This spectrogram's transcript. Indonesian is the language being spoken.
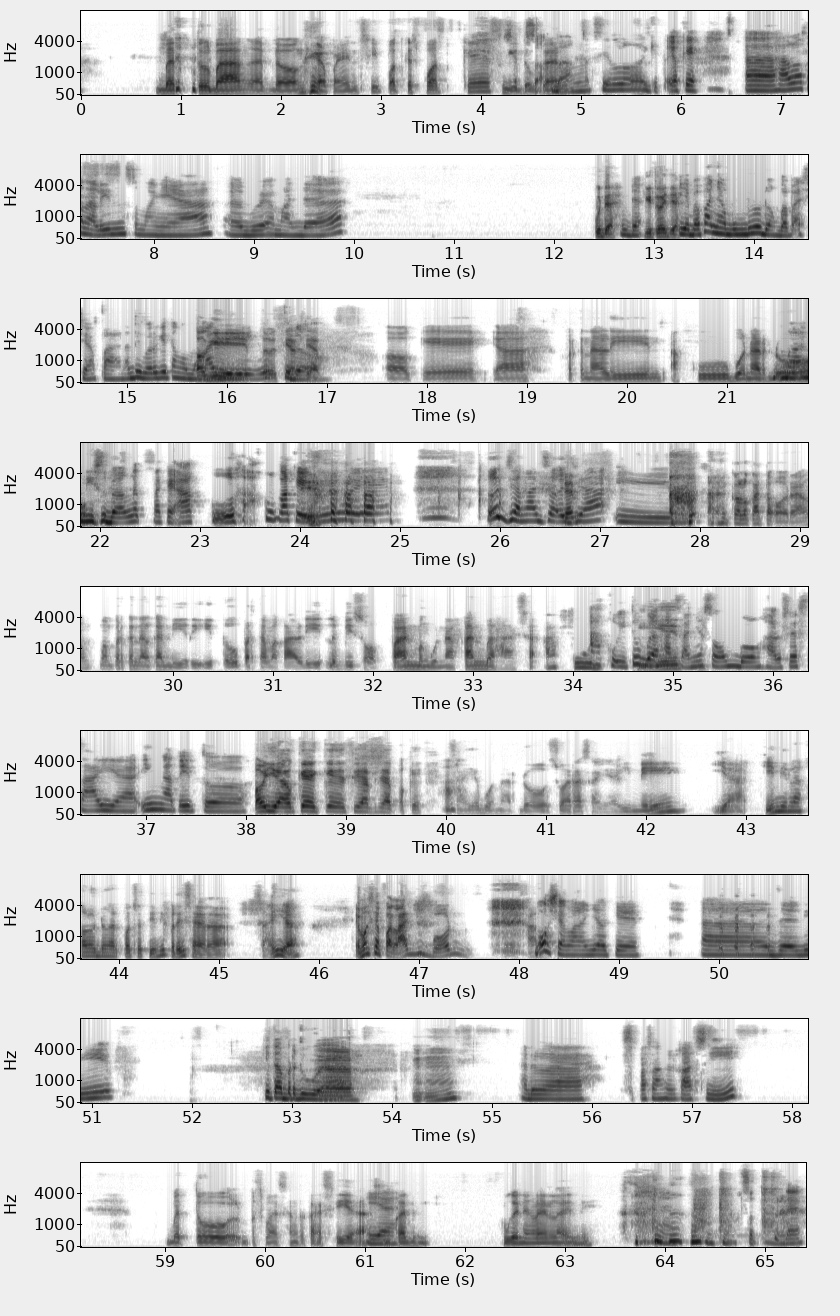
Betul banget dong. Ngapain sih podcast-podcast gitu Sok-sok kan? banget sih lo gitu. Oke, Eh, halo kenalin semuanya. Eh, gue Amanda. Udah, Udah. gitu aja. Iya bapak nyambung dulu dong. Bapak siapa? Nanti baru kita ngomong Oh lagi. gitu, Gitu siap-siap. dong. Oke, ya perkenalin aku Bonardo. Manis banget pakai aku. Aku pakai gue. lo jangan sok Kan- jaim. Kalau kata orang, memperkenalkan diri itu pertama kali lebih sopan menggunakan bahasa aku. Aku itu Gitu. bahasanya sombong. Harusnya saya. Ingat itu. Oh iya, oke oke, siap siap. Oke, Ah. saya Bonardo. Suara saya ini ya inilah kalau dengar podcast ini berarti saya saya. Emang siapa lagi, Bon? Oh siapa lagi? Oke. Eh, jadi kita berdua eh, mm-mm, adalah sepasang kekasih. betul, sepasang kekasih ya, Iya. bukan bukan yang lain-lain nih. Maksud Anda.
